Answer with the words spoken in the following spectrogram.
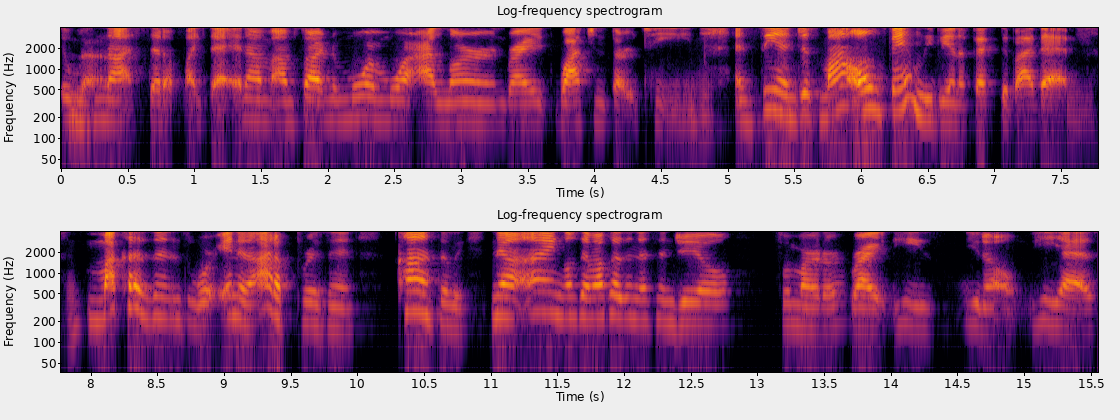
it was Nah. not set up like that and I'm, I'm starting to more and more i learned right watching 13 Mhm, and seeing just my own family being affected by that mhm. my cousins were in and out of prison constantly. Now I ain't gonna say my cousin that's in jail for murder, right? He's you know he has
